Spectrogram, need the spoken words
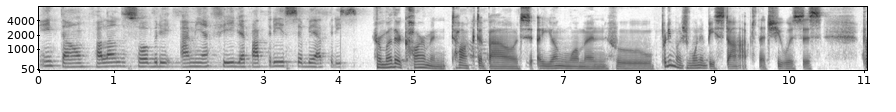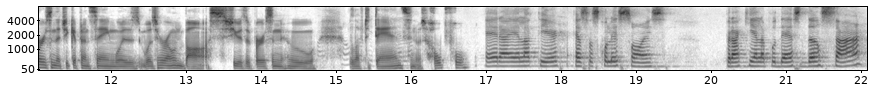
Então, falando sobre a minha filha Patrícia Beatriz. Her mother, Carmen, talked about a young woman who pretty much wouldn't be stopped. That she was this person that she kept on saying was was her own boss. She was a person who loved to dance and was hopeful. Era ela ter essas coleções para que ela pudesse dançar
